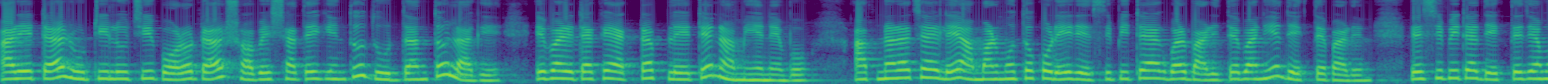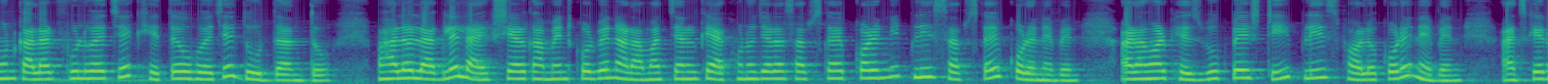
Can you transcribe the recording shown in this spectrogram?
আর এটা রুটি লুচি পরোটা সবের সাথে কিন্তু দুর্দান্ত লাগে। এবার এটাকে একটা প্লেটে নামিয়ে নেব। আপনারা চাইলে আমার মতো করে রেসিপিটা একবার বাড়িতে বানিয়ে দেখতে পারেন। রেসিপিটা দেখতে যেমন কালারফুল হয়েছে, খেতেও হয়েছে দুর্দান্ত। ভালো লাগলে লাইক, শেয়ার, কমেন্ট করবেন। আর আমার চ্যানেলকে এখনও যারা সাবস্ক্রাইব করেননি, প্লিজ সাবস্ক্রাইব করে নেবেন। আর আমার ফেসবুক পেজটি প্লিজ ফলো করে নেবেন। আজকের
